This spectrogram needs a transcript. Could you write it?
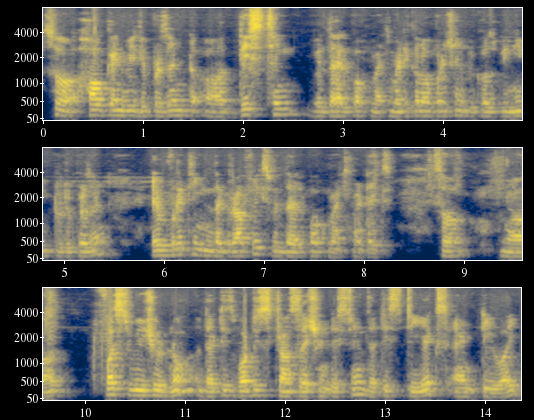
So how can we represent uh, this thing with the help of mathematical operation? Because we need to represent everything in the graphics with the help of mathematics. So uh, first we should know that is what is translation distance that is tx and ty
